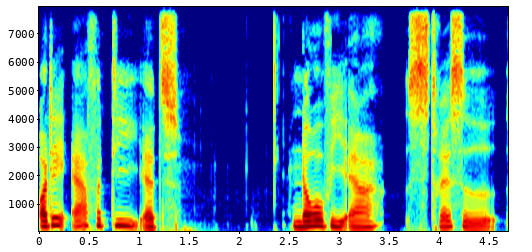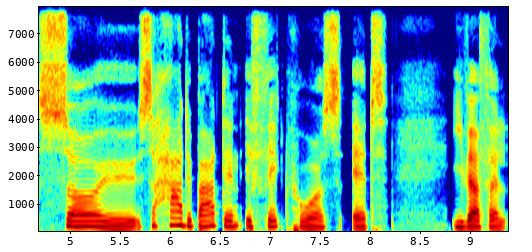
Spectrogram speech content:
Og det er fordi, at når vi er stressede, så, øh, så har det bare den effekt på os, at i hvert fald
